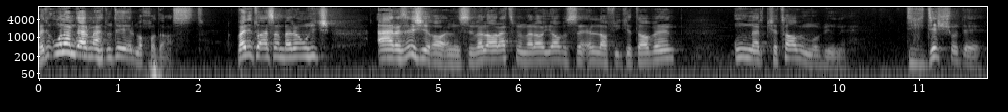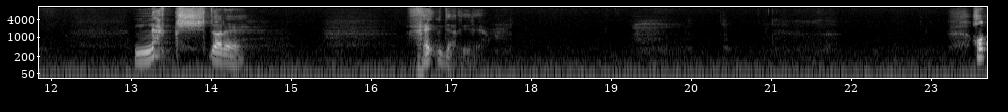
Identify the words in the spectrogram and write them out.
ولی اونم در محدوده علم خداست. ولی تو اصلا برای اون هیچ ارزشی قائل نیستی. ولی آرت به مرا یا بسن الا فی کتابن اون در کتاب مبینه. دیده شده. نقش داره. خیلی دقیقه. خب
